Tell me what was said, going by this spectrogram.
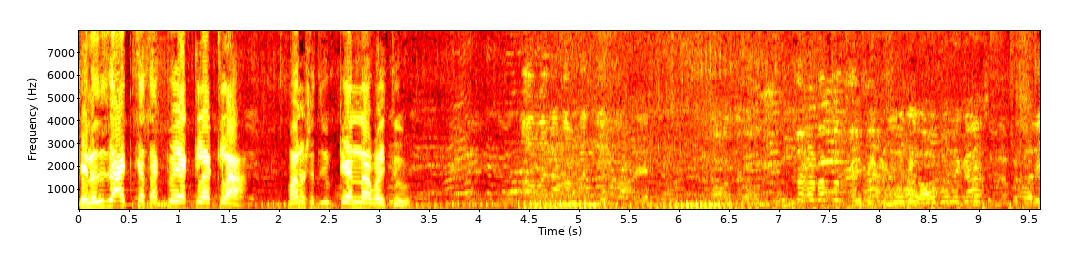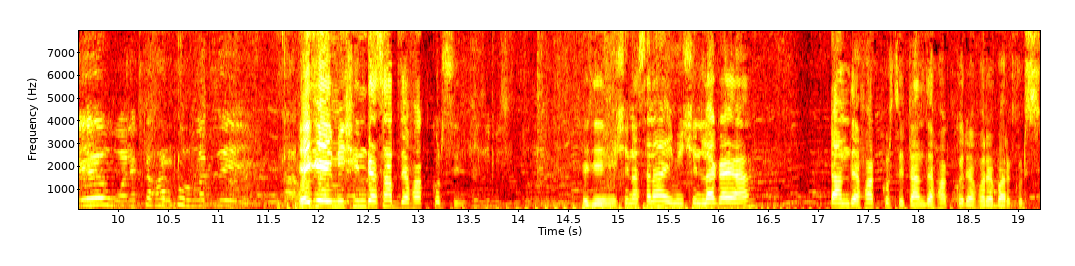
কেন যদি আটকা থাকতো এক লাখ লা মানুষের যদি টেন না পাইতো। এই যে এই মেশিন দিয়ে চাপ করছে। এই যে এই মেশিন আছে না, এই মেশিন লাগায়া টান দিয়ে ফাঁক করছে, টান দিয়ে ফাঁক করে পরে বার করছে।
